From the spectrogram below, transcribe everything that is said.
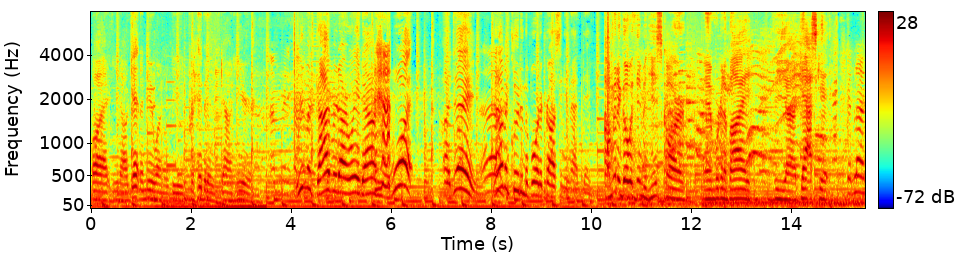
but you know, getting a new one will be prohibitive down here. I'm really proud. We. MacGyvered our way down here. what a day! And I'm including the border crossing in that day. I'm gonna go with him in his car, and we're gonna buy the uh, gasket. Good luck.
